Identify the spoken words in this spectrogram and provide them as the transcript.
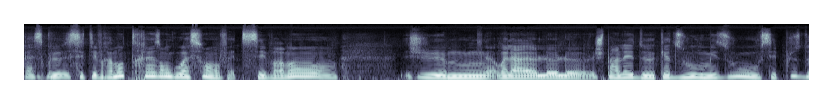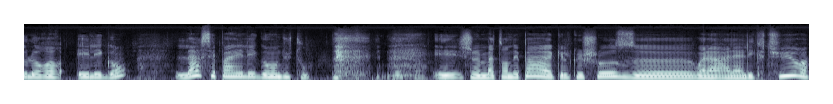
parce que c'était vraiment très angoissant en fait. C'est vraiment. Je, hum, voilà, le, le- je parlais de Kazuo Umezu c'est plus de l'horreur élégant. Là, c'est pas élégant du tout. Et je ne m'attendais pas à quelque chose, euh, voilà, à la lecture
